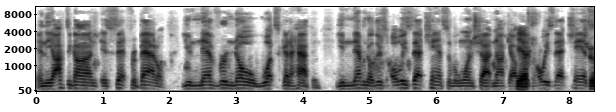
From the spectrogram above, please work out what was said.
and the octagon is set for battle. You never know what's going to happen. You never know. There's always that chance of a one shot knockout. Yeah. There's always that chance True.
